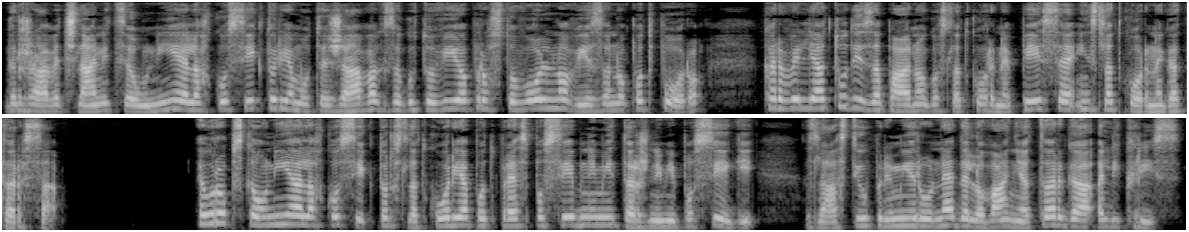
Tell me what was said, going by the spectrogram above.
Države članice Unije lahko sektorjem v težavah zagotovijo prostovoljno vezano podporo, kar velja tudi za panogo sladkorne pese in sladkornega trsa. Evropska unija lahko sektor sladkorja podpre s posebnimi tržnimi posegi, zlasti v primeru nedelovanja trga ali kriz.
